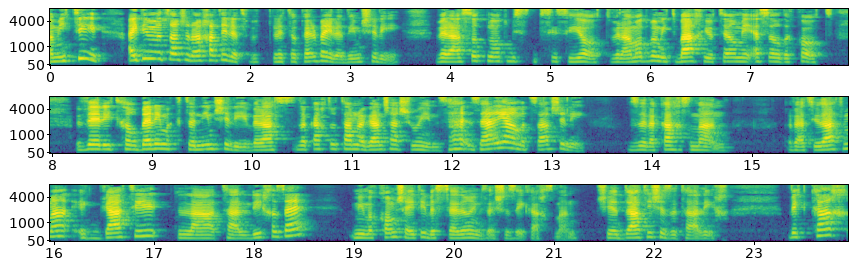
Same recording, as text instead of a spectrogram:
אמיתי. הייתי במצב שלא יכלתי לטפל בילדים שלי, ולעשות תנועות בסיסיות, ולעמוד במטבח יותר מעשר דקות, ולהתקרבל עם הקטנים שלי, ולקחת אותם לגן שעשועים. זה, זה היה המצב שלי. זה לקח זמן. ואת יודעת מה? הגעתי לתהליך הזה ממקום שהייתי בסדר עם זה שזה ייקח זמן, שידעתי שזה תהליך. וכך,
